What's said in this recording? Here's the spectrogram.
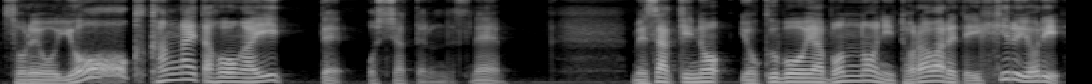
それをよく考えた方がいいっておっしゃってるんですね。目先の欲望や煩悩にとらわれて生きるより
